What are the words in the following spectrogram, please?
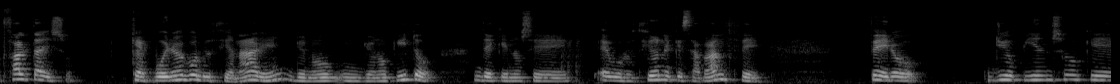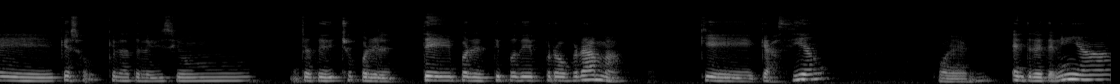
falta eso, que es bueno evolucionar, ¿eh? Yo no, yo no quito de que no se evolucione, que se avance, pero yo pienso que, que eso, que la televisión, ya te he dicho, por el, te- por el tipo de programa que, que hacían, pues entretenía,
